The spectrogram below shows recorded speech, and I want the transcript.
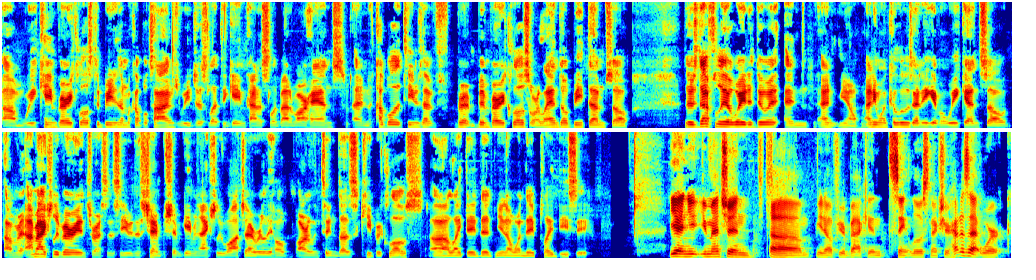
Um, we came very close to beating them a couple times. We just let the game kind of slip out of our hands, and a couple of the teams have been very close. Orlando beat them, so there's definitely a way to do it, and and you know anyone can lose any given weekend. So I'm I'm actually very interested to see this championship game and actually watch. I really hope Arlington does keep it close, uh, like they did, you know, when they played DC. Yeah, and you, you mentioned, um, you know, if you're back in St. Louis next year, how does that work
